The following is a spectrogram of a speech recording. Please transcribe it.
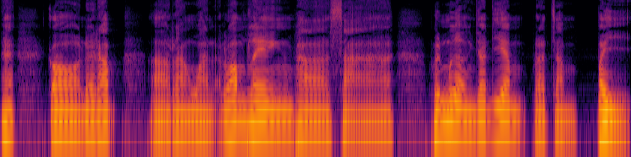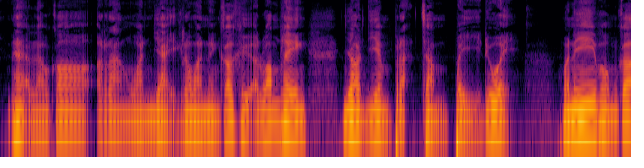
นะก็ได้รับรางวัลอัลบั้มเพลงภาษาพื้นเมืองยอดเยี่ยมประจำปีนะฮะแล้วก็รางวัลใหญ่อีกรางวัลหนึ่งก็คืออัลบั้มเพลงยอดเยี่ยมประจำปีด้วย วันนี้ผมก็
